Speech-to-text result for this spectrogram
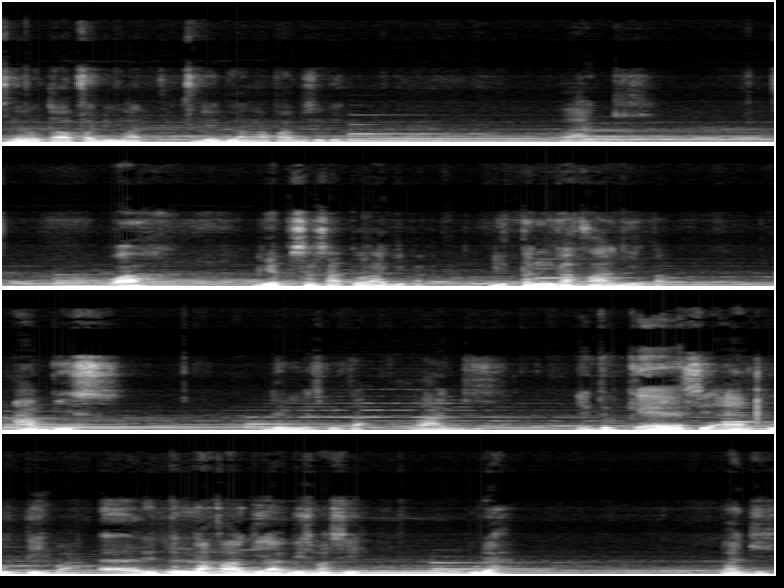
Dan tau apa di mat dia bilang apa abis itu? Lagi. Wah. Dia pesen satu lagi pak. Ditenggak lagi pak. Abis dia masih minta lagi. Itu kayak diisi air putih pak. Ditenggak lagi abis masih udah. Lagi.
